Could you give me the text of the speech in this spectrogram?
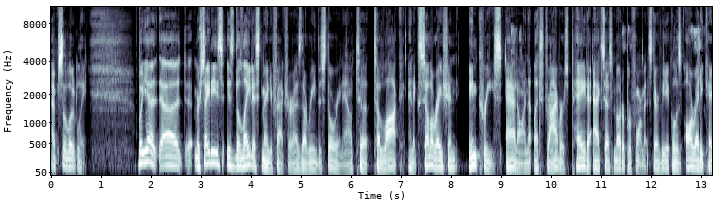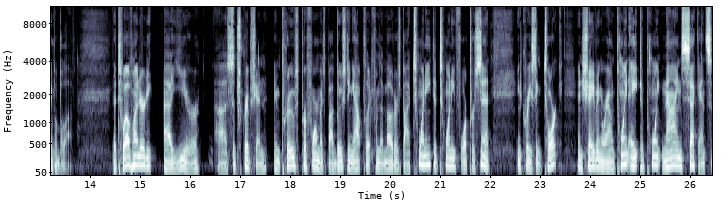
Absolutely. But yeah, uh, Mercedes is the latest manufacturer, as I read the story now, to, to lock an acceleration increase add on that lets drivers pay to access motor performance their vehicle is already capable of. The 1200 a year uh, subscription improves performance by boosting output from the motors by 20 to 24 percent, increasing torque and shaving around 0.8 to 0.9 seconds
